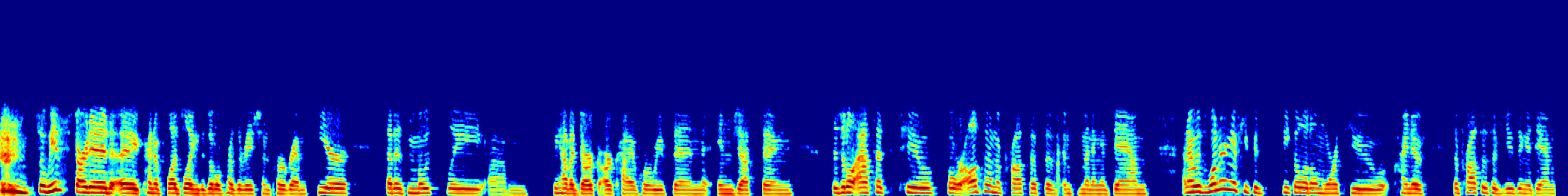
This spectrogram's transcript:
so we've started a kind of fledgling digital preservation program here that is mostly, um, we have a dark archive where we've been ingesting digital assets to, but we're also in the process of implementing a DAMS. And I was wondering if you could speak a little more to kind of the process of using a DAMS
